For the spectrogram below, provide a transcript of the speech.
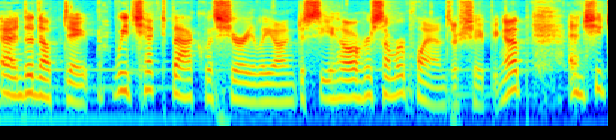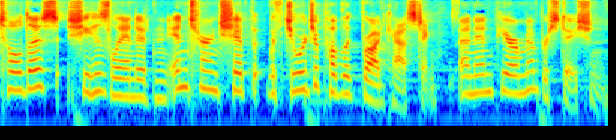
And an update. We checked back with Sherry Liang to see how her summer plans are shaping up, and she told us she has landed an internship with Georgia Public Broadcasting, an NPR member station.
